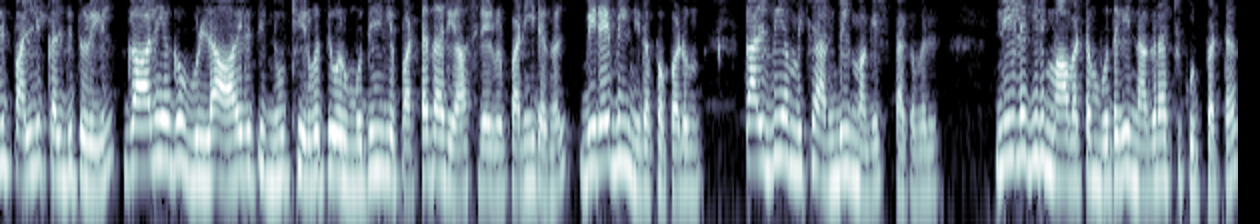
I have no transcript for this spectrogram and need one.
பள்ளி கல்வித்துறையில் காலியாக உள்ள ஆயிரத்தி நூற்றி இருபத்தி ஒரு முதுநிலை பட்டதாரி ஆசிரியர்கள் பணியிடங்கள் விரைவில் நிரப்பப்படும். கல்வி அமைச்சர் அன்பில் மகேஷ் தகவல். நீலகிரி மாவட்டம் உதகை நகராட்சிக்குட்பட்ட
